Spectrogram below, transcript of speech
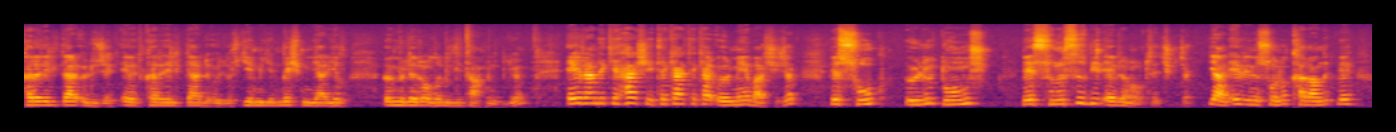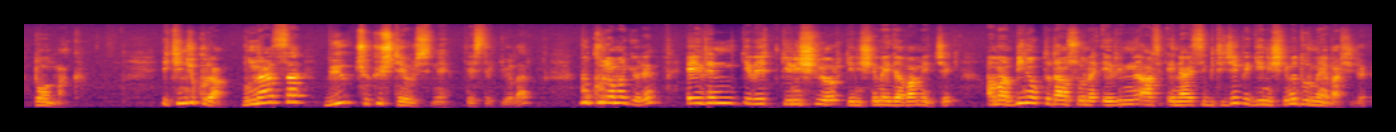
kara delikler ölecek. Evet kara delikler de ölür. 20-25 milyar yıl ömürleri olabildiği tahmin ediliyor. Evrendeki her şey teker teker ölmeye başlayacak ve soğuk, ölü, donmuş ve sınırsız bir evren ortaya çıkacak. Yani evrenin sonu karanlık ve donmak. İkinci kuram. Bunlar ise büyük çöküş teorisini destekliyorlar. Bu kurama göre evrenin evet genişliyor, genişlemeye devam edecek. Ama bir noktadan sonra evrenin artık enerjisi bitecek ve genişleme durmaya başlayacak.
